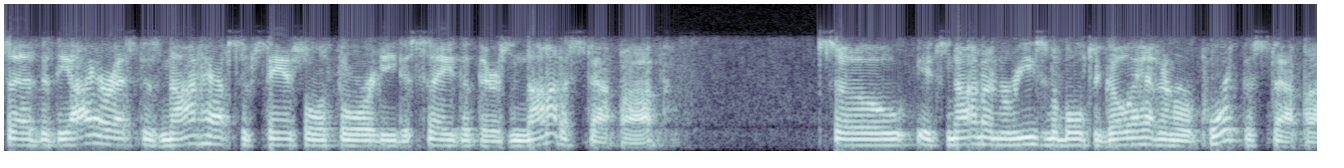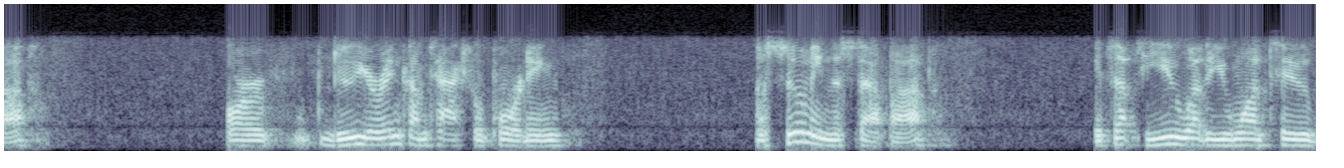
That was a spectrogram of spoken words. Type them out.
said that the IRS does not have substantial authority to say that there's not a step up. So it's not unreasonable to go ahead and report the step up or do your income tax reporting assuming the step up. It's up to you whether you want to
